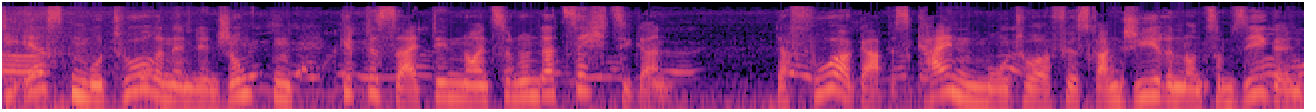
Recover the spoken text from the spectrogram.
Die ersten Motoren in den Junken gibt es seit den 1960ern. Davor gab es keinen Motor fürs Rangieren und zum Segeln.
